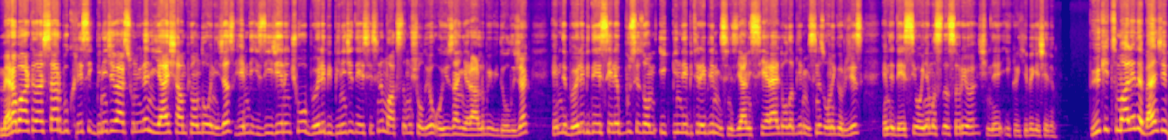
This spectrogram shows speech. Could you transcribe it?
Merhaba arkadaşlar bu klasik binici versiyonuyla Nihai Şampiyon'da oynayacağız. Hem de izleyicilerin çoğu böyle bir binici DS'sini maxlamış oluyor. O yüzden yararlı bir video olacak. Hem de böyle bir DS ile bu sezon ilk binde bitirebilir misiniz? Yani CRL'de olabilir misiniz onu göreceğiz. Hem de DS oynaması da sarıyor. Şimdi ilk rakibe geçelim. Büyük ihtimalle de bence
